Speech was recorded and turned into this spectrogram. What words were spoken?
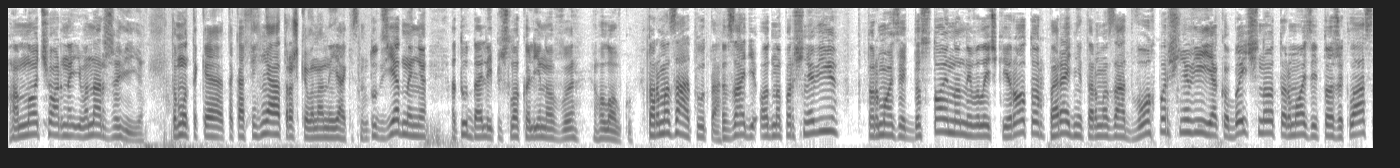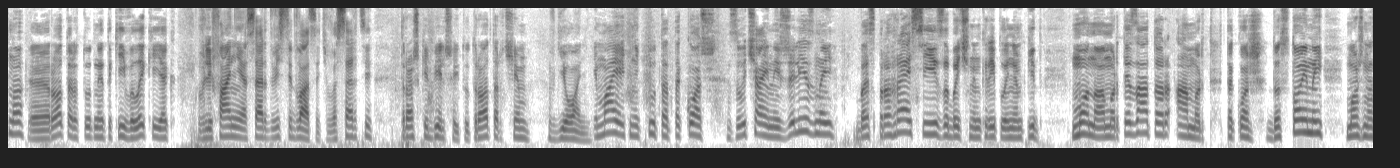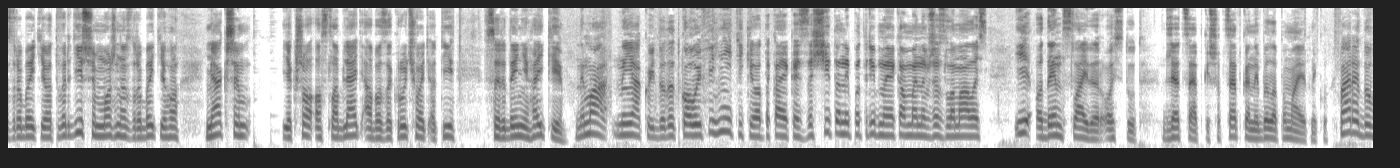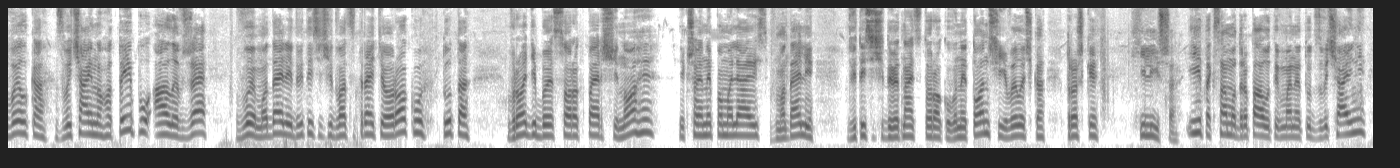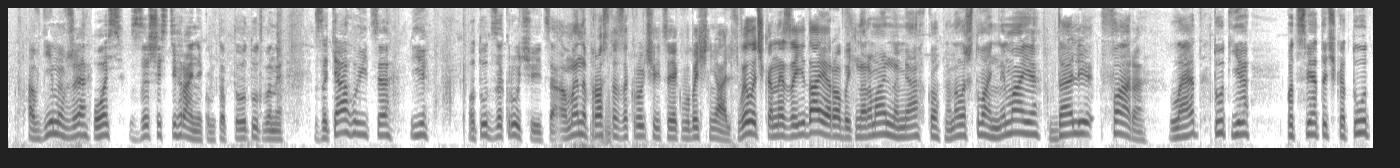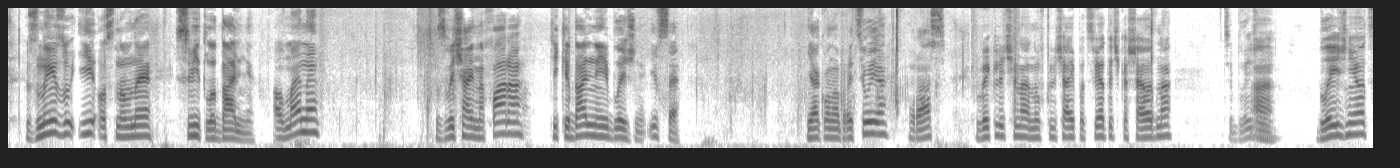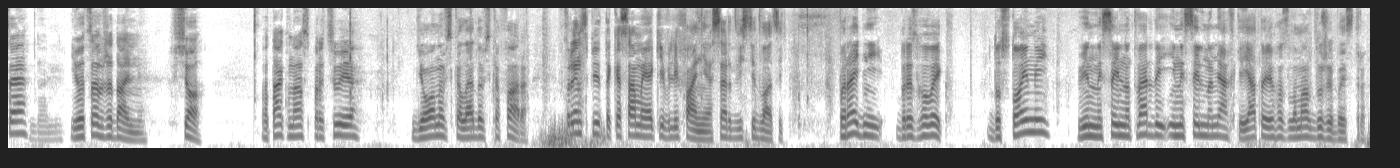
гамно чорне і вона ржавіє. Тому таке, така фігня, трошки вона неякісна. Тут з'єднання, а тут далі пішло коліно в головку. Тормоза тут ззаді однопоршньові. Тормозять достойно, невеличкий ротор. Передні тормоза двохпоршньові, як обично. Тормозять теж класно. Е, Ротор тут не такий великий, як в Ліфані SR 220. В SR трошки більший тут ротор, ніж в Гіоні. І маятник тут також звичайний желізний, без прогресії, з обичним кріпленням під моноамортизатор. Аморт також достойний. Можна зробити його твердішим, можна зробити його м'якшим. Якщо ослаблять або закручувати оті всередині гайки. Нема ніякої додаткової фігні, тільки отака якась защита не потрібна, яка в мене вже зламалась. І один слайдер ось тут для цепки, щоб цепка не била по маятнику. Спереду вилка звичайного типу, але вже в моделі 2023 року тут вроді би 41 ноги, якщо я не помиляюсь. В моделі 2019 року вони тонші і вилочка трошки хіліша. І так само дропаути в мене тут звичайні, а в Діми вже ось з шестигранником. Тобто отут вони затягуються і отут закручуються. А в мене просто закручується, як в обичній альфі. Вилочка не заїдає, робить нормально, м'яко. Налаштувань немає. Далі фара LED. Тут є підсвіточка тут, знизу і основне світло дальнє. А в мене звичайна фара, тільки дальнє і ближнє. І все. Як вона працює? Раз. Виключена. Ну, включай підсвіточка, ще одна. Це ближче. Ближнє оце. Далі. І оце вже дальнє. Все. Отак в нас працює Гіоновська ледовська фара. В принципі, таке саме, як і в Ліфані SR220. Передній брезговик достойний, він не сильно твердий і не сильно м'який. Я то його зламав дуже швидко.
